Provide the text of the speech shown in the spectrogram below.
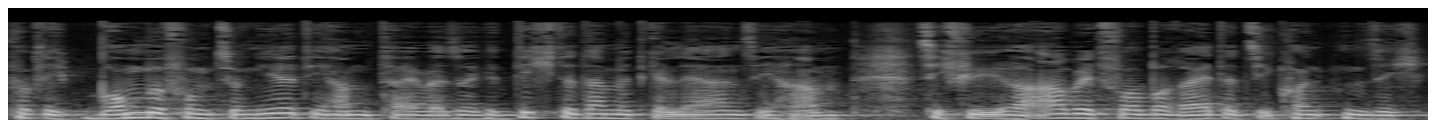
wirklich Bombe funktioniert. Die haben teilweise Gedichte damit gelernt. Sie haben sich für ihre Arbeit vorbereitet. Sie konnten sich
